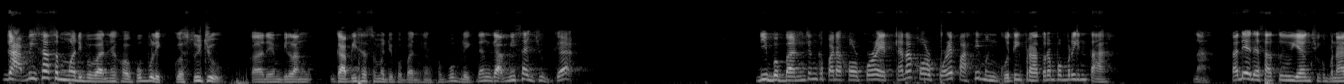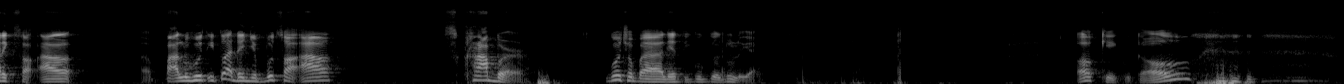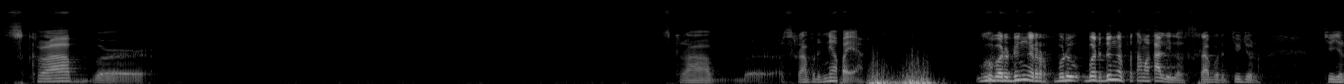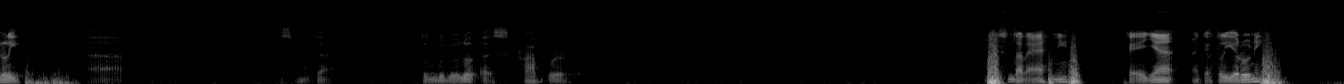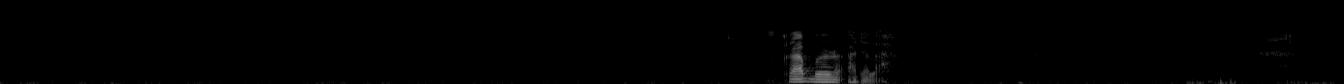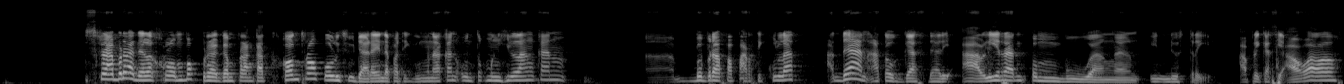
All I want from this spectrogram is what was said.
nggak bisa semua dibebankan ke publik gue setuju kalau ada yang bilang nggak bisa semua dibebankan ke publik dan nggak bisa juga dibebankan kepada corporate karena corporate pasti mengikuti peraturan pemerintah. Nah tadi ada satu yang cukup menarik soal uh, Pak Luhut itu ada nyebut soal scrubber. Gue coba lihat di Google dulu ya. Oke Google. Scrubber. Scrubber. Scrubber ini apa ya? Gue baru denger, baru baru denger pertama kali loh Scrubber, jujur. Jujur li. Uh, semoga tunggu dulu uh, Scrubber. Sebentar ya, nih kayaknya agak keliru nih. Scrubber adalah Scrubber adalah kelompok beragam perangkat kontrol polusi udara yang dapat digunakan untuk menghilangkan uh, beberapa partikulat dan atau gas dari aliran pembuangan industri. Aplikasi awal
